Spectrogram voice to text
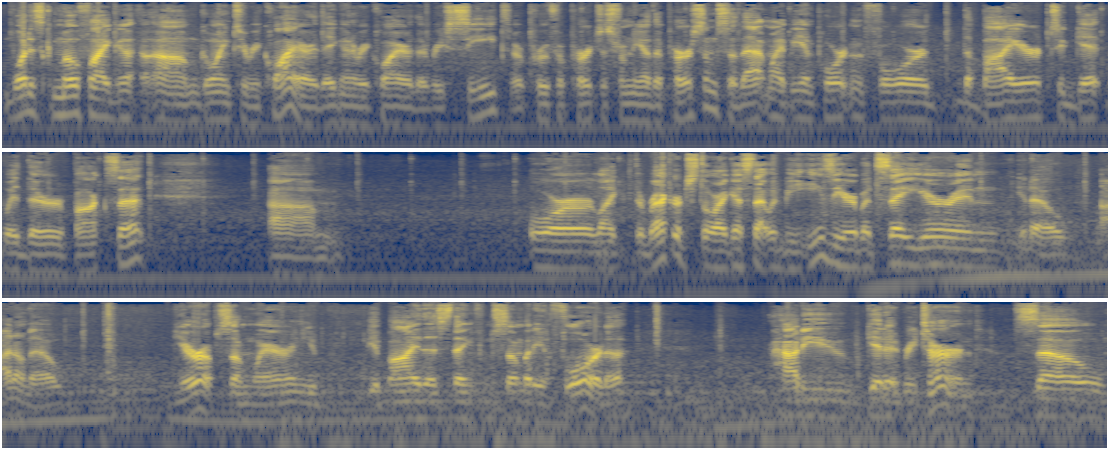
what is MoFi um, going to require? Are they going to require the receipt or proof of purchase from the other person? So that might be important for the buyer to get with their box set. Um, or like the record store, I guess that would be easier. But say you're in, you know, I don't know, Europe somewhere, and you you buy this thing from somebody in Florida how do you get it returned? So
